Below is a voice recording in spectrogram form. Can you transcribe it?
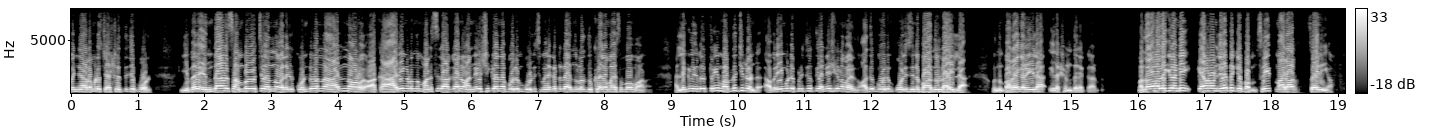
വെഞ്ഞാറമ്മയുടെ സ്റ്റേഷനിൽ എത്തിച്ചപ്പോൾ ഇവർ എന്താണ് സംഭവിച്ചതെന്നോ അല്ലെങ്കിൽ കൊണ്ടുവന്ന ആരെന്നാണോ ആ കാര്യങ്ങളൊന്നും മനസ്സിലാക്കാനോ അന്വേഷിക്കാനോ പോലും പോലീസ് മെനക്കെട്ടില്ല എന്നുള്ളത് ദുഃഖകരമായ സംഭവമാണ്. അല്ലെങ്കിൽ ഇവർ ഇത്രയും മർദ്ദിച്ചിട്ടുണ്ട്. അവരെയും കൂടി പിടിച്ചു നിർത്തി അന്വേഷിക്കണമായിരുന്നു. അതുപോലും പോലീസിന് ഭാഗത്തുനിന്നുണ്ടായില്ല ഒന്നും പറയാൻ കഴിയില്ല. ഇലക്ഷൻ തിരക്കാണ്. മന്ത്രാലയ്ക്ക് വേണ്ടി ക്യാമറോൺ ജയപ്പിക്കൊപ്പം ശ്രീത് മാരാർ സൈനിങ് ഓഫ്.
